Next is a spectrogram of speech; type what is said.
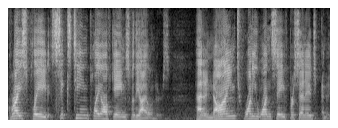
Greiss played 16 playoff games for the Islanders had a 921 save percentage and a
